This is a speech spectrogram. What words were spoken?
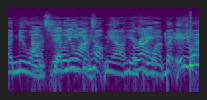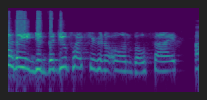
a nuance. Uh, yeah, Shelley, you can help me out here if Right. you want. But anyway, well the, the duplex you're going to own both sides Uh,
